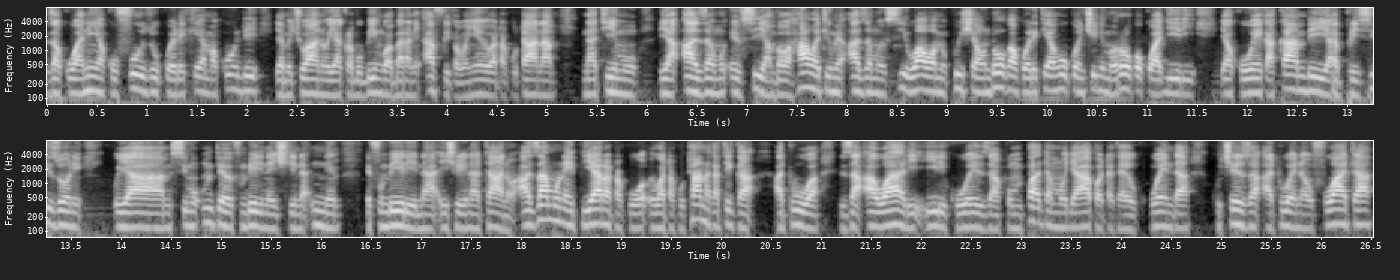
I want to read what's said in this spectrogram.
za kuwania kufuzu kuelekea makundi ya michuano ya klabu bingwa barani Afrika, wenyewe watakutana na timu ya Azam FC, ambao hawa timu ya Azam FC wao wamekwisha ondoka kuelekea huko nchini Morocco kwa ajili ya kuweka kambi ya pre-season ya msimu mpya wa elfu mbili na ishirini na nne elfu mbili na ishirini na tano. Azamu na APR watakutana katika hatua za awali ili kuweza kumpata mmoja wapo atakayekwenda kucheza hatua inayofuata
